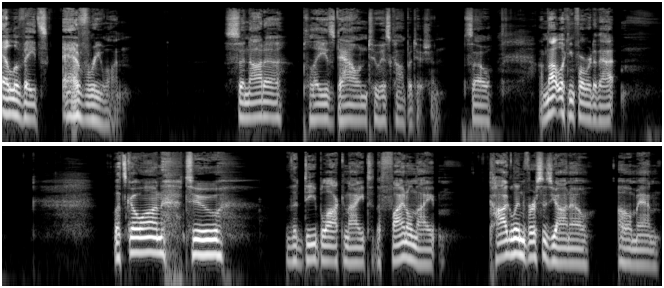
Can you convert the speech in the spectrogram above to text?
elevates everyone. Sanada plays down to his competition. So I'm not looking forward to that. Let's go on to the D block night, the final night. Coughlin versus Yano. Oh man.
